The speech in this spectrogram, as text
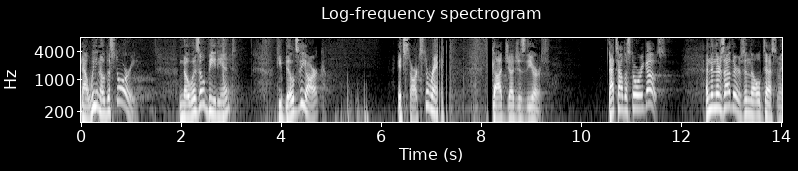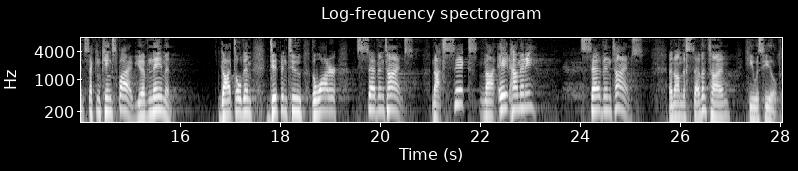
Now we know the story. Noah's obedient. He builds the ark. It starts to rain. God judges the earth. That's how the story goes. And then there's others in the Old Testament. Second Kings 5, you have Naaman. God told him, dip into the water seven times. Not six, not eight. How many? Seven times. And on the seventh time, he was healed.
